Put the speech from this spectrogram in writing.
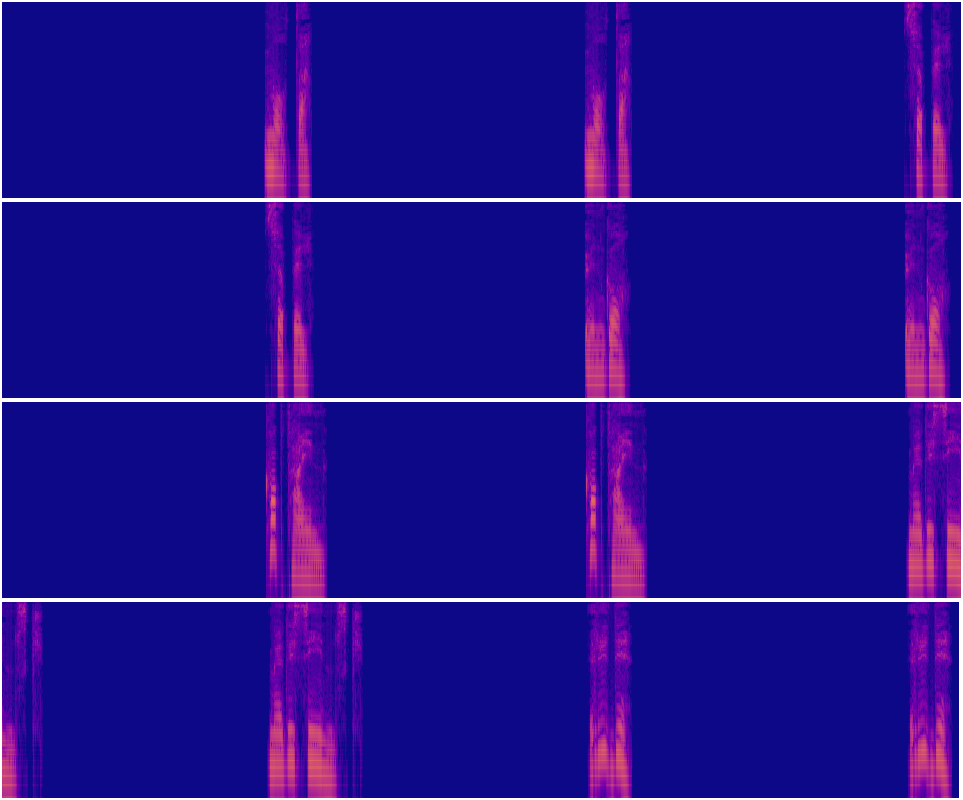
Måte. Måte. Søppel. Søppel. Unngå. Unngå. Kaptein. Kaptein. Medisinsk. Medisinsk. Ryddig. Ryddig.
